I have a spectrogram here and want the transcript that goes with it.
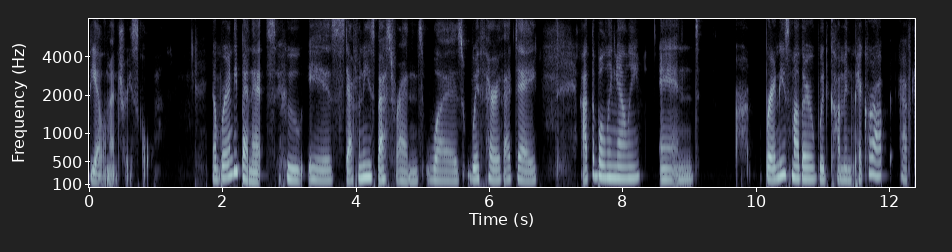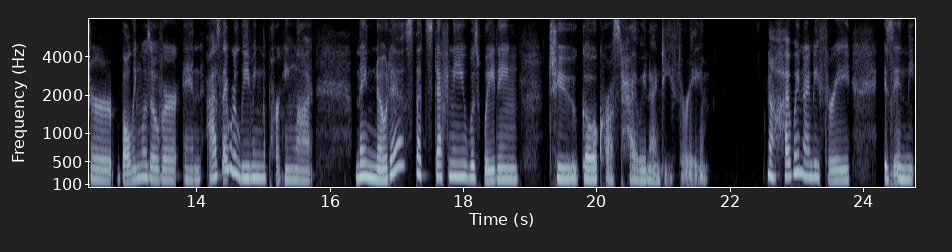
the elementary school. Now, Brandy Bennett, who is Stephanie's best friend, was with her that day at the bowling alley, and Brandy's mother would come and pick her up after bowling was over. And as they were leaving the parking lot, they noticed that Stephanie was waiting to go across Highway 93. Now, Highway 93 is in the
